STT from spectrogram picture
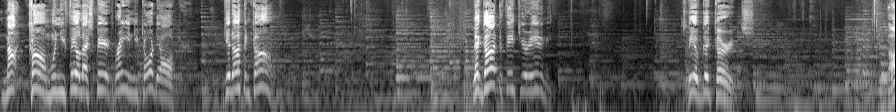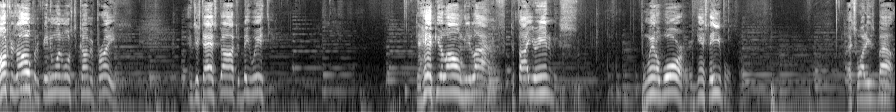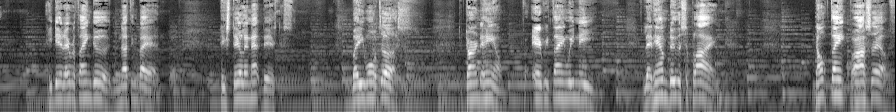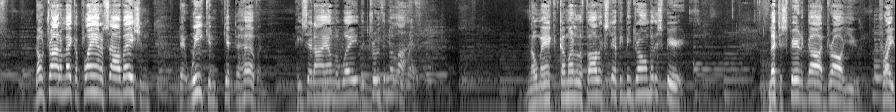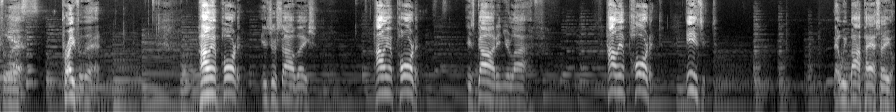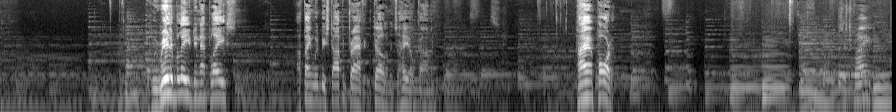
not come when you feel that Spirit bringing you toward the altar. Get up and come. Let God defeat your enemy. Be of good courage. The altars are open if anyone wants to come and pray. And just ask God to be with you. To help you along your life, to fight your enemies, to win a war against evil. That's what he's about. He did everything good, nothing bad. He's still in that business. But he wants us to turn to him for everything we need. Let him do the supplying. Don't think for ourselves. Don't try to make a plan of salvation that we can get to heaven. He said, I am the way, the truth, and the life. No man can come under the Father except he be drawn by the Spirit. Let the Spirit of God draw you. Pray for that. Pray for that. How important is your salvation? How important is God in your life? How important is it that we bypass hell? We really believed in that place, I think we'd be stopping traffic and telling them it's a hell coming. How important? Sister Crane?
